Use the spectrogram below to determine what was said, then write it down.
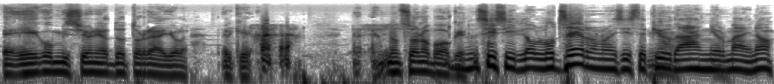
E le commissioni al dottor Raiola perché eh, non sono poche. Sì, sì, lo, lo zero non esiste più no. da anni ormai, no?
